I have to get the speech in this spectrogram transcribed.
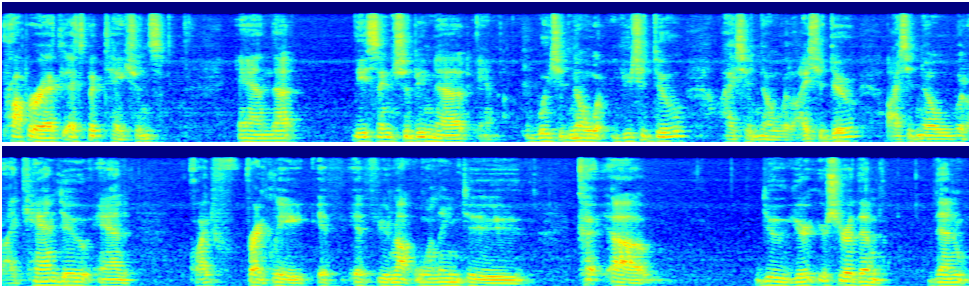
proper ex expectations and that these things should be met and we should know what you should do, I should know what I should do, I should know what I can do and quite frankly if, if you're not willing to uh, do your, your share then then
